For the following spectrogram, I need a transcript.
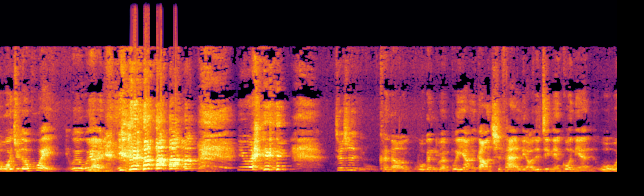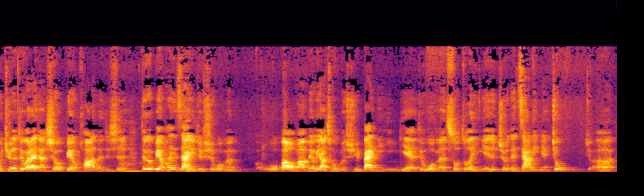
我觉得会，我我有。因为就是可能我跟你们不一样，刚刚吃饭聊，就今年过年，我我觉得对我来讲是有变化的，就是这个变化是在于，就是我们我爸我妈没有要求我们出去拜年营业，就我们所做的营业就只有在家里面，就就呃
